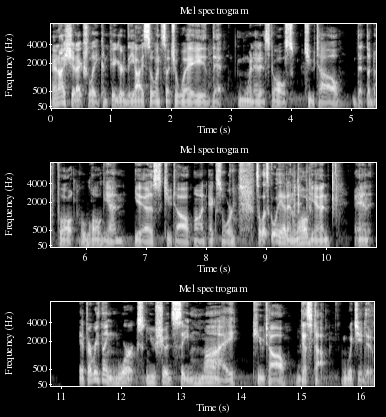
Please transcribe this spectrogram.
And I should actually configure the ISO in such a way that when it installs Qtile, that the default login is Qtile on Xorg. So let's go ahead and log in. And if everything works, you should see my Qtile desktop, which you do.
